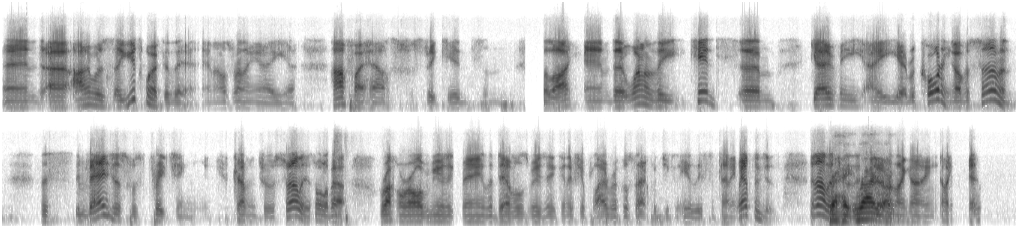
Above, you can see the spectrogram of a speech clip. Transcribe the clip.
And uh, I was a youth worker there, and I was running a uh, halfway house for street kids and the like. And uh, one of the kids um, gave me a uh, recording of a sermon this evangelist was preaching, traveling through Australia. It's all about rock and roll music being the devil's music, and if you play records backwards, you can hear these satanic messages. And I Right, right, right. and I'm going, oh, yeah,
